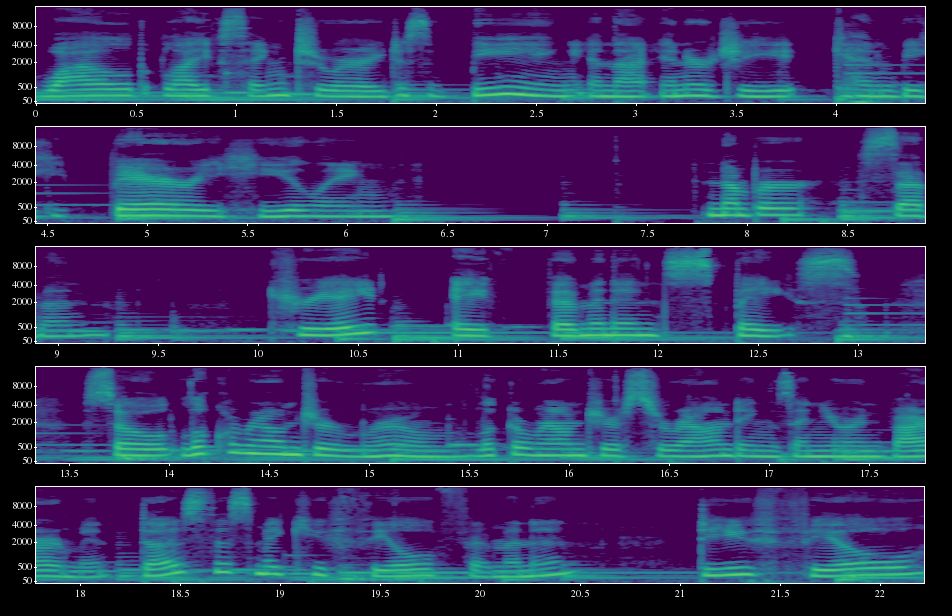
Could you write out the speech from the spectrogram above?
wildlife sanctuary, just being in that energy can be very healing. Number seven, create a feminine space. So look around your room, look around your surroundings and your environment. Does this make you feel feminine? Do you feel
